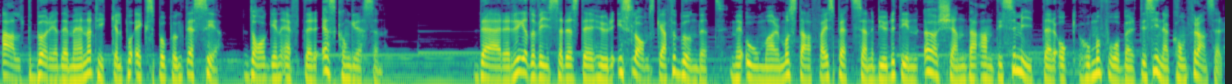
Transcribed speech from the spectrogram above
Allt började med en artikel på expo.se dagen efter S-kongressen. Där redovisades det hur Islamiska förbundet med Omar Mustafa i spetsen bjudit in ökända antisemiter och homofober till sina konferenser.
